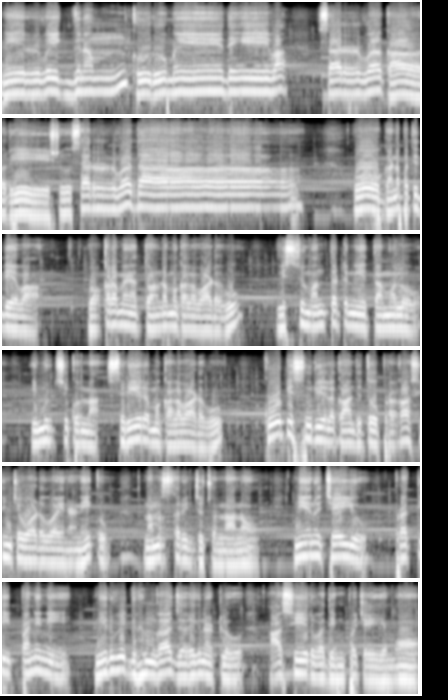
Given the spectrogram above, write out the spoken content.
నిర్విఘ్నం కురు మే దేవ సర్వకార్యేషు సర్వదా. ఓ గణపతి దేవా వక్రమైన తొండము కలవాడవు విశ్వమంతటిని తమలో ఇముడ్చుకున్న శరీరము కలవాడవు కోటి సూర్యుల కాంతితో ప్రకాశించేవాడు అయిన నీకు నమస్కరించుచున్నాను. నేను చేయు ప్రతి పనిని నిర్విఘ్నంగా జరిగినట్లు ఆశీర్వదింపచేయము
